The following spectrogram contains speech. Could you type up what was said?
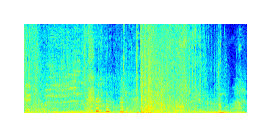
Gente! Vamos lá.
